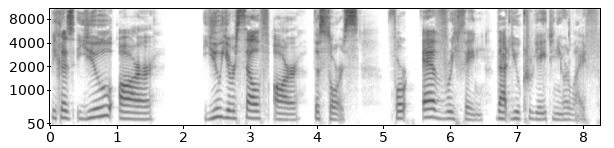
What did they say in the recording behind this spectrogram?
Because you are, you yourself are the source for everything that you create in your life.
